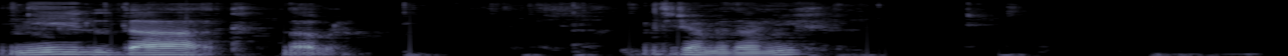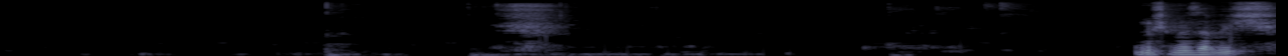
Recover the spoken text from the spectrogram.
Neil Duck. Dobra. Idziemy do nich. Musimy zabić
